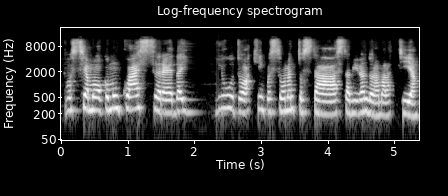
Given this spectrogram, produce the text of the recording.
possiamo comunque essere d'aiuto a chi in questo momento sta, sta vivendo la malattia.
